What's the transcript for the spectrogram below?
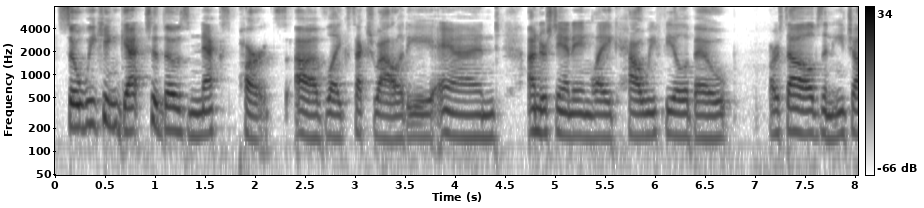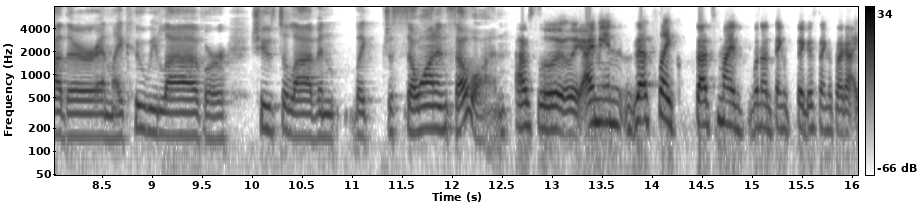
so we can get to those next parts of like sexuality and understanding like how we feel about ourselves and each other and like who we love or choose to love and like just so on and so on. Absolutely. I mean, that's like that's my one of the things, biggest things like I,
